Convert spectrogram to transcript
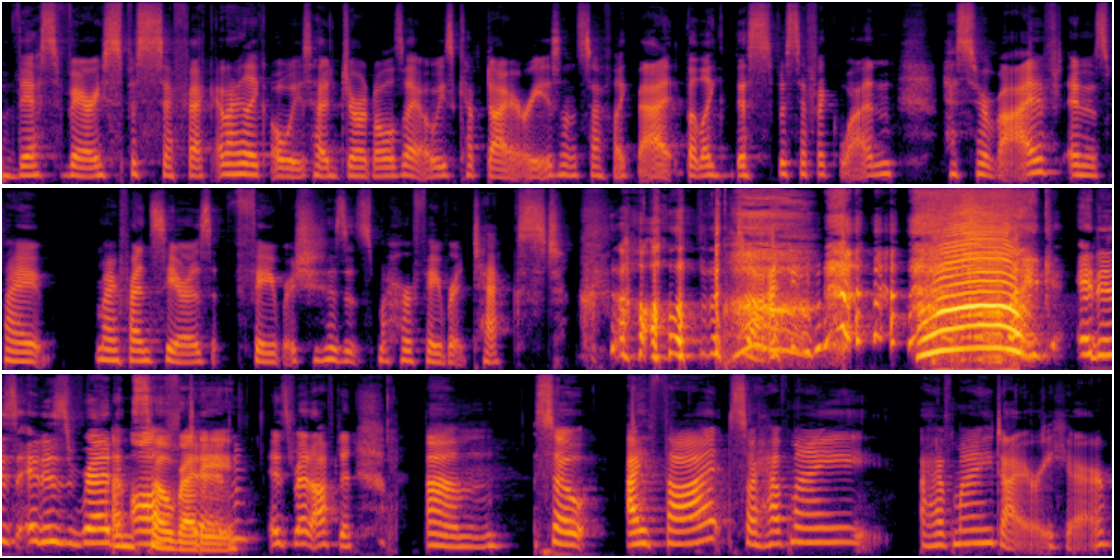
this very specific and i like always had journals i always kept diaries and stuff like that but like this specific one has survived and it's my my friend Sierra's favorite. She says it's her favorite text all of the time. like it is it is read I'm often. so ready. It's read often. Um so I thought so I have my I have my diary here.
